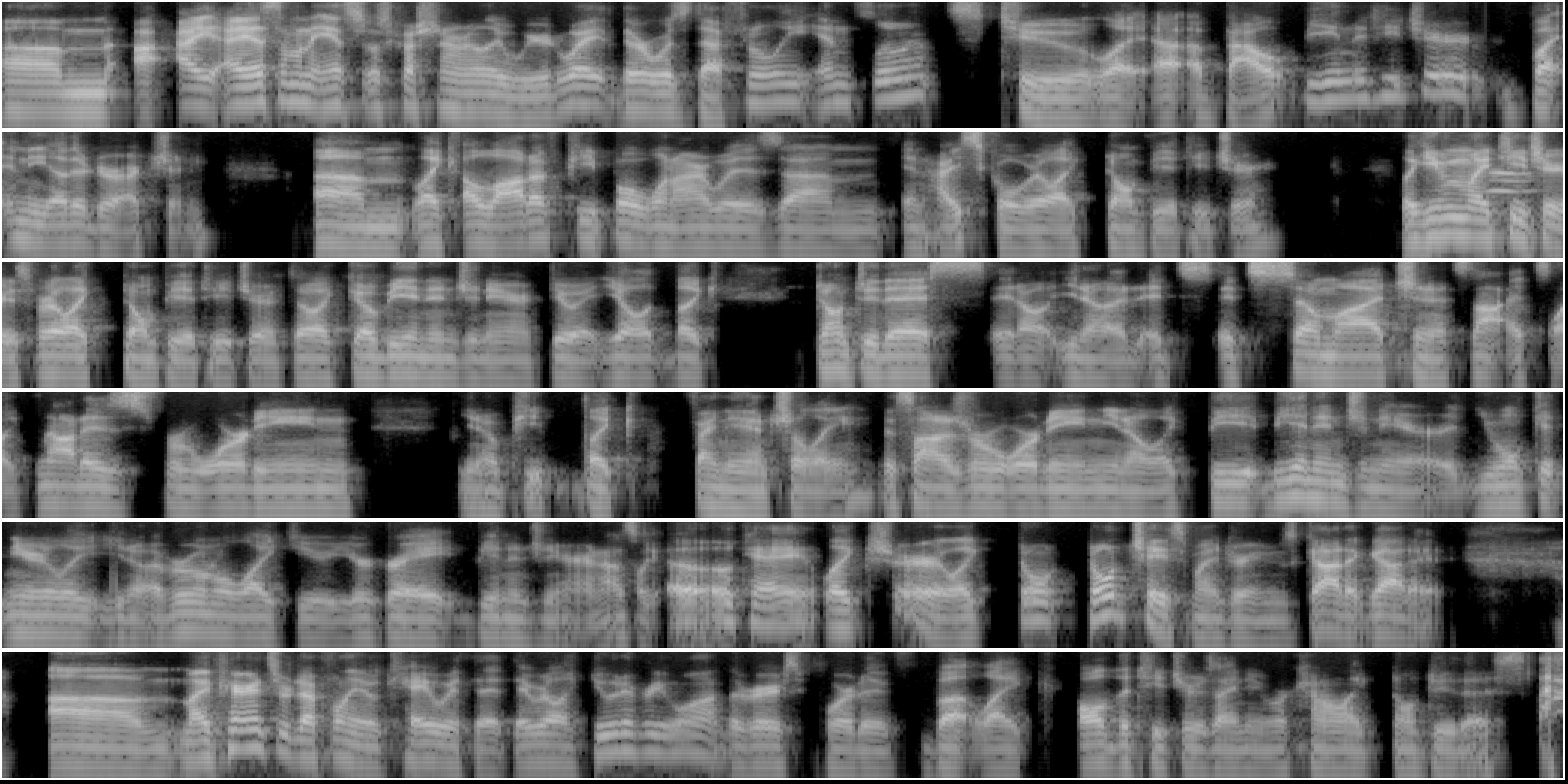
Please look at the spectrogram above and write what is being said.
Um i i guess i'm going to answer this question in a really weird way. There was definitely influence to like about being a teacher but in the other direction. Um like a lot of people when i was um in high school were like don't be a teacher like even my teachers were like, don't be a teacher. They're like, go be an engineer, do it. You'll like, don't do this. It'll, you know, it's, it's so much and it's not, it's like not as rewarding, you know, pe- like financially, it's not as rewarding, you know, like be, be an engineer. You won't get nearly, you know, everyone will like you. You're great. Be an engineer. And I was like, oh, okay. Like, sure. Like, don't, don't chase my dreams. Got it. Got it um my parents were definitely okay with it. They were like do whatever you want. They're very supportive but like all the teachers i knew were kind of like don't do this.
